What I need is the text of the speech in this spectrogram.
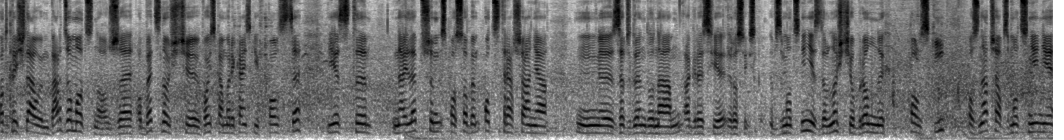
podkreślałem bardzo mocno, że obecność e, wojsk amerykańskich w Polsce jest e, najlepszym sposobem odstraszania mm, e, ze względu na agresję rosyjską. Wzmocnienie zdolności obronnych Polski oznacza wzmocnienie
